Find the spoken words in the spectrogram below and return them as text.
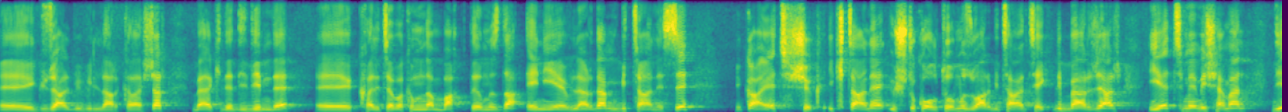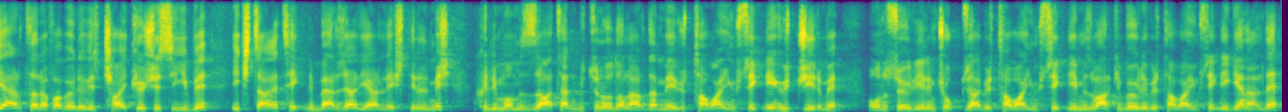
Ee, güzel bir villa arkadaşlar. Belki de Didim'de e, kalite bakımından baktığımızda en iyi evlerden bir tanesi. Gayet şık. İki tane üçlü koltuğumuz var. Bir tane tekli berjer. Yetmemiş hemen diğer tarafa böyle bir çay köşesi gibi iki tane tekli berjer yerleştirilmiş. Klimamız zaten bütün odalarda mevcut. Tavan yüksekliği 3.20. Onu söyleyelim. Çok güzel bir tavan yüksekliğimiz var ki böyle bir tavan yüksekliği genelde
